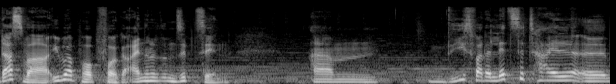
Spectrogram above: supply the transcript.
Das war Überpop Folge 117. Ähm, dies war der letzte Teil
